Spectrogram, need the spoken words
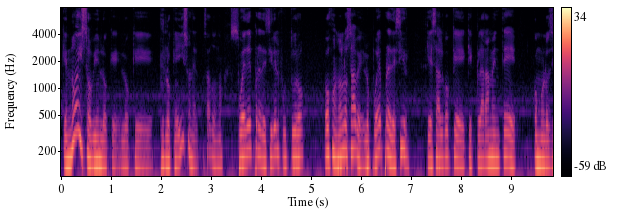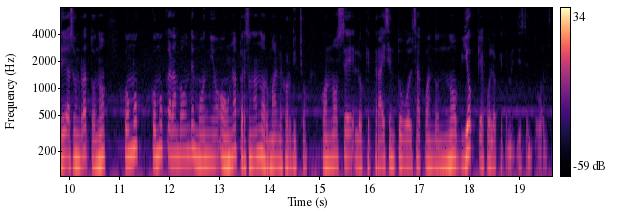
que no hizo bien lo que, lo que, pues lo que hizo en el pasado, ¿no? Puede predecir el futuro, ojo, no lo sabe, lo puede predecir, que es algo que, claramente, como lo decía hace un rato, ¿no? ¿Cómo, ¿Cómo caramba un demonio o una persona normal, mejor dicho, conoce lo que traes en tu bolsa cuando no vio qué fue lo que te metiste en tu bolsa?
